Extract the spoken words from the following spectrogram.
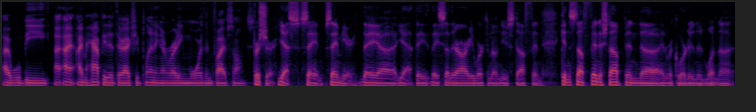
I will be. I, I'm happy that they're actually planning on writing more than five songs. For sure. Yes. Same. Same here. They uh yeah, they, they said they're already working on new stuff and getting stuff finished up and uh and recorded and whatnot.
